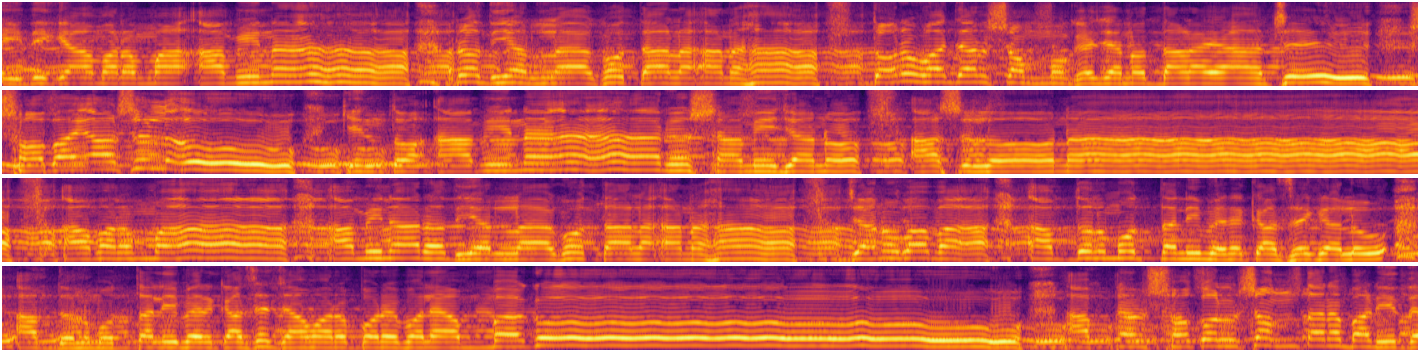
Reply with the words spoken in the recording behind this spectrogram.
এইদিকে আমার মা আমিনা রাদিয়াল্লাহু তাআলা আনহা দরওয়াজার সম্মুখে যেন দাঁড়ায় আছে। সবাই আসলো, কিন্তু আমিনার স্বামী যেন আসলো না। আমার মা আমিনা রাদিয়াল্লাহু তাআলা আনহা জানো বাবা আব্দুল মুত্তালিবের কাছে গেল। আব্দুল মুত্তালিবের কাছে যাওয়ার পরে বলে আব্বা গো আপনার সকল সন্তান বাড়িতে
